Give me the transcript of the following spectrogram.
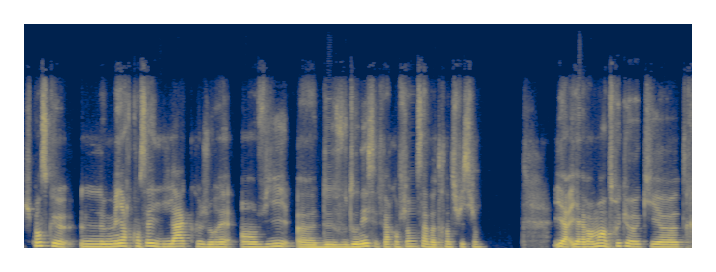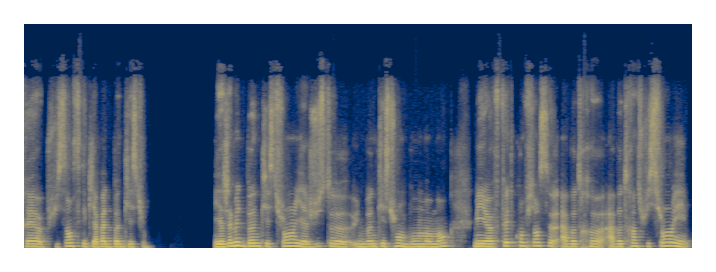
Je pense que le meilleur conseil là que j'aurais envie euh, de vous donner, c'est de faire confiance à votre intuition. Il y a, vraiment un truc euh, qui est euh, très puissant, c'est qu'il n'y a pas de bonne question. Il n'y a jamais de bonne question, il y a juste une bonne question au bon moment. Mais faites confiance à votre, à votre intuition et,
